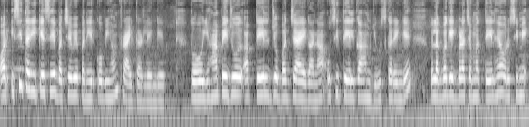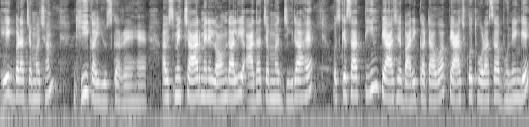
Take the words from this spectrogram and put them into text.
और इसी तरीके से बचे हुए पनीर को भी हम फ्राई कर लेंगे। तो यहाँ पे जो अब तेल जो बच जाएगा ना, उसी तेल का हम यूज़ करेंगे। तो लगभग एक बड़ा चम्मच तेल है और उसी में एक बड़ा चम्मच हम घी का यूज़ कर रहे हैं। अब इसमें चार मैंने लौंग डाली, आधा चम्मच जीरा है, उसके साथ तीन प्याज है बारीक कटा हुआ। प्याज को थोड़ा सा भुनेंगे।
